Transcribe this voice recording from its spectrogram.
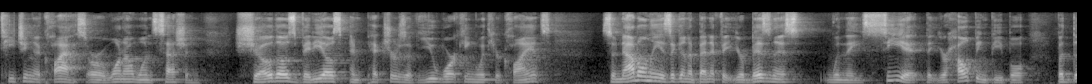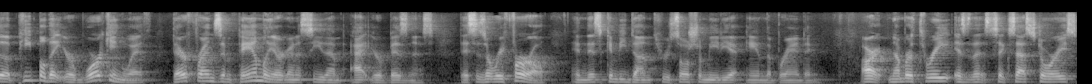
teaching a class or a one-on-one -on -one session. Show those videos and pictures of you working with your clients so not only is it going to benefit your business when they see it that you're helping people, but the people that you're working with, their friends and family are going to see them at your business. This is a referral, and this can be done through social media and the branding. All right, number three is the success stories,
